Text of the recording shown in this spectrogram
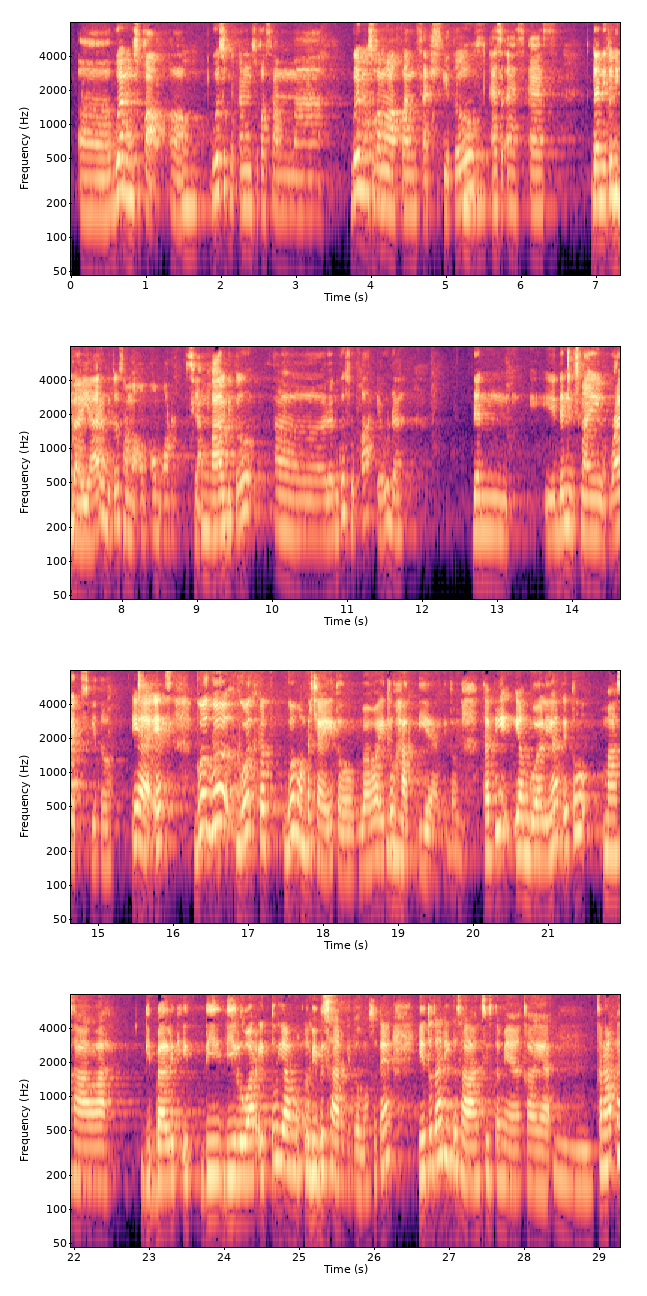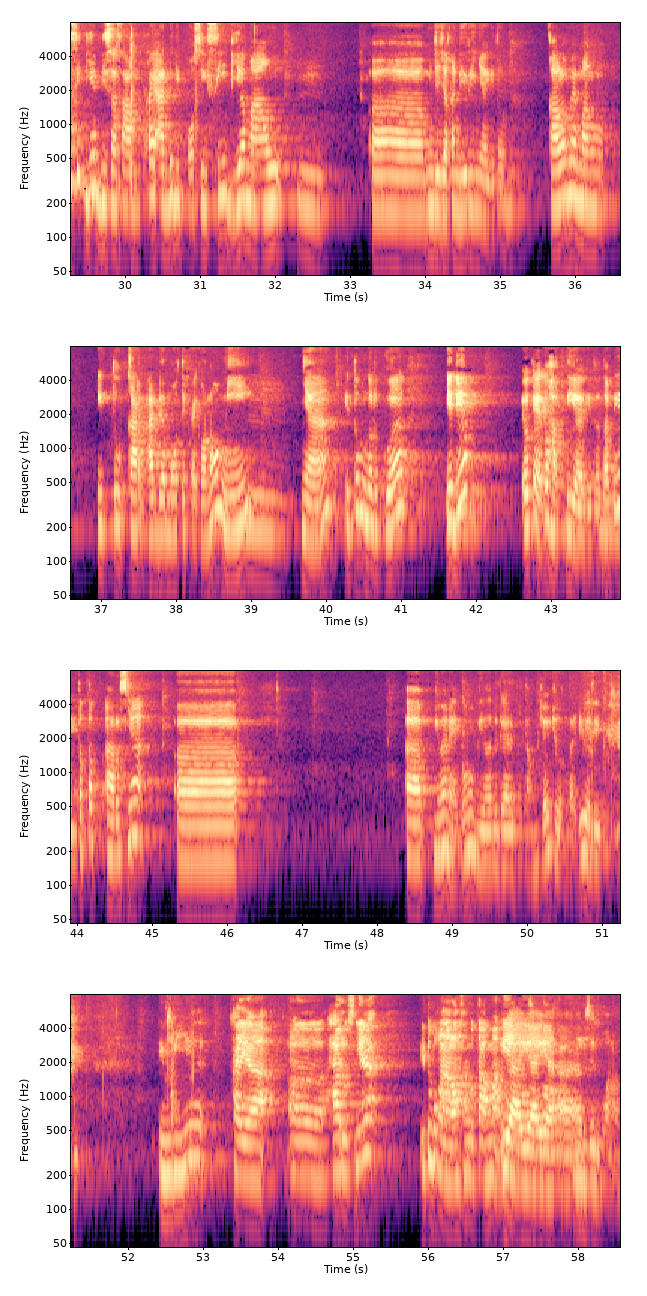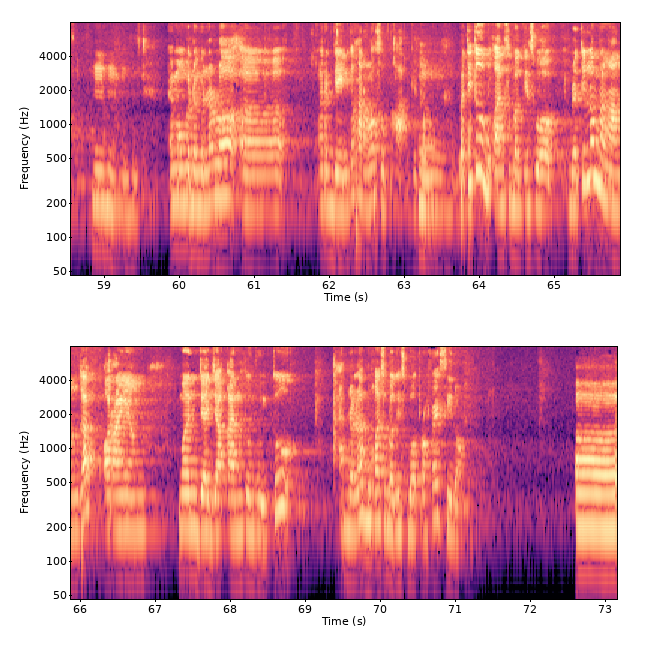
eh, gue emang suka, eh, Mhm. gue suka, emang suka sama, gue emang suka melakukan seks gitu, Mhm. as as, dan itu dibayar gitu sama om om or siapa Mhm. gitu, eh, dan gue suka ya udah, dan dan it's my rights gitu. Iya, it's gue gue gue gue mempercayai itu bahwa itu Hmm. hak dia gitu. Hmm. Tapi yang gue lihat itu masalah di balik it- di di luar itu yang lebih besar gitu. Maksudnya ya itu tadi kesalahan sistemnya kayak Hmm. kenapa sih dia bisa sampai ada di posisi dia mau Hmm. eh, menjajakan dirinya gitu. Hmm. Kalau memang itu karena ada motif ekonominya, Hmm. itu menurut gue ya dia oke itu hak dia gitu Hmm. tapi tetap harusnya eh, gimana ya? Gue mau bilang negara bertanggung jawab juga enggak juga sih. Intinya kayak eh, harusnya itu bukan alasan utama gitu, iya iya iya. harusnya Hmm. itu bukan alasan utama. Hmm, hmm, hmm. emang bener-bener lo eh, ngerjain itu karena lo suka gitu. Hmm. berarti itu bukan sebagai sebuah berarti lo menganggap orang yang menjajakan tubuh itu adalah bukan sebagai sebuah profesi dong? Eh,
